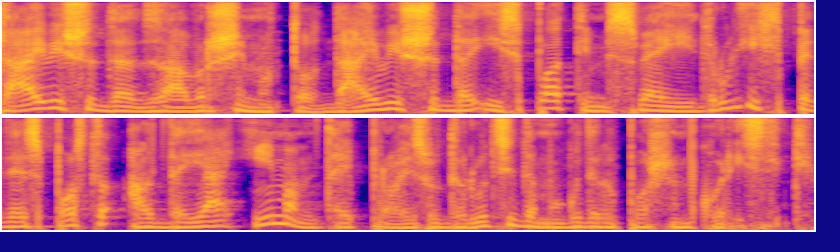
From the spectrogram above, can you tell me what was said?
daj više da završimo to, daj više da isplatim sve i drugih 50%, ali da ja imam taj proizvod u ruci da mogu da ga počnem koristiti.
